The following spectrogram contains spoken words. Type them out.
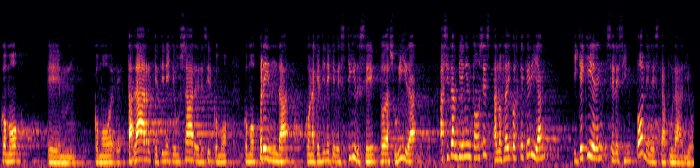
como... Em, como eh, talar que tiene que usar, es decir, como, como prenda con la que tiene que vestirse toda su vida. Así también entonces a los laicos que querían y que quieren se les impone el escapulario.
